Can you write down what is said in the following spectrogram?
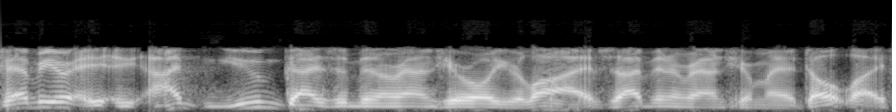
February. I, you guys have been around here all your lives. I've been around here my adult life.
